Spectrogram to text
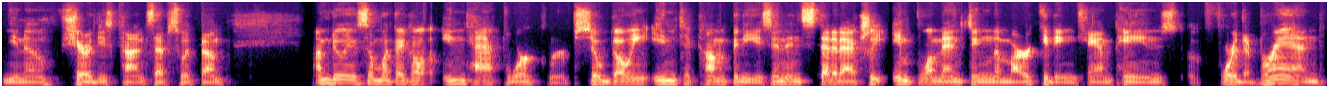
you know, share these concepts with them. I'm doing some what they call intact work groups. So going into companies and instead of actually implementing the marketing campaigns for the brand,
